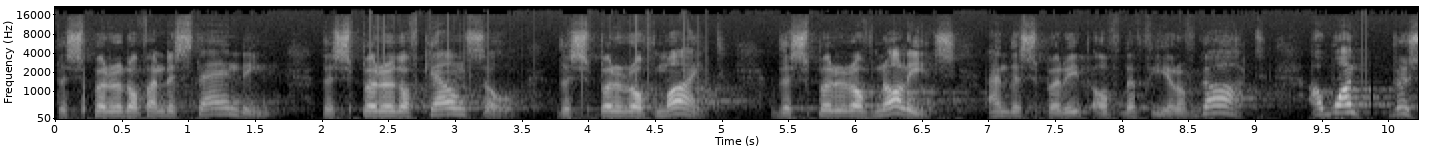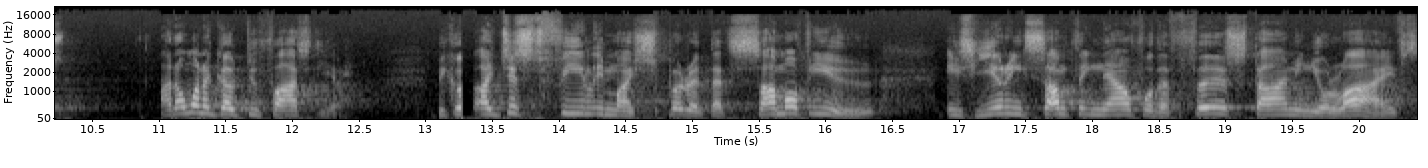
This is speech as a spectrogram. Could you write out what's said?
the Spirit of understanding, the Spirit of counsel, the Spirit of might, the Spirit of knowledge, and the Spirit of the fear of God. I want this, I don't want to go too fast here because I just feel in my spirit that some of you is hearing something now for the first time in your lives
